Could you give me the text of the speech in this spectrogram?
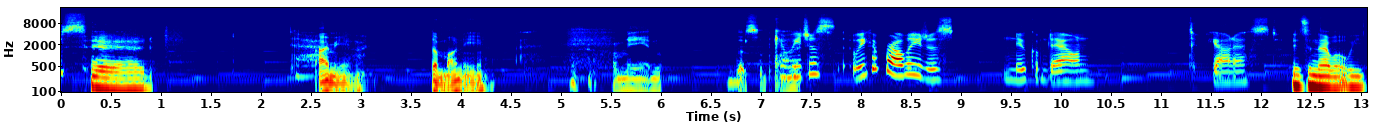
Sad. I mean, the money. I mean, the supply. Can we just? We could probably just nuke them down. To be honest. Isn't that what we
